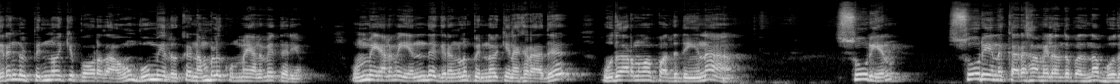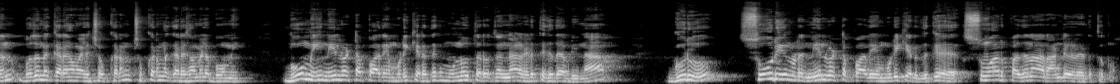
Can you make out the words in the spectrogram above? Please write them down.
கிரகங்கள் பின்னோக்கி போகிறதாகவும் பூமியில் இருக்க நம்மளுக்கு உண்மையாலுமே தெரியும். உண்மையாலுமே எந்த கிரகங்களும் பின்னோக்கி நகராது. உதாரணமாக பார்த்துட்டிங்கன்னா சூரியன் சூரியனுக்கு அருகாமையில் வந்து பார்த்தீங்கன்னா புதன் புதனுக்கு அருகாமையில் சுக்கரன் சுக்கரனுக்கு அருகாமையில் பூமி. பூமி நீள்வட்ட பாதையை முடிக்கிறதுக்கு முந்நூற்றறுபத்தஞ்சு நாள் எடுத்துக்குது அப்படின்னா குரு சூரியனோட நீள்வட்ட பாதையை முடிக்கிறதுக்கு சுமார் பதினாறு ஆண்டுகள் எடுத்துக்கும்.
